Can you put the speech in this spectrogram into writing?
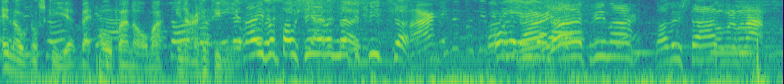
En ook nog skiën bij opa en oma in Argentinië. Even pauzeren met de fietsen. Maar? Ja, prima. Waar u staat. Komen we er wel aan.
